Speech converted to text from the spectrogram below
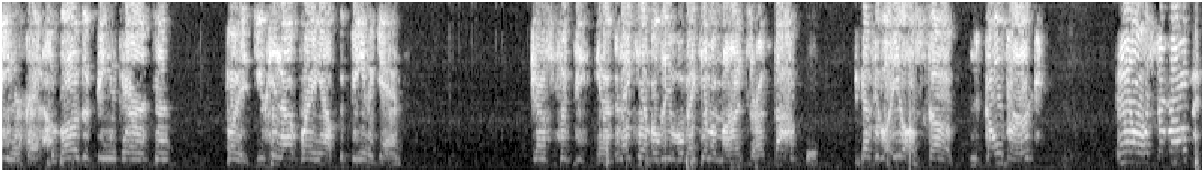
Fiend is dead. I love the Fiend character, but you cannot bring out the Fiend again. Just to be, you know, to make him believable, make him a monster, unstoppable. Because he, he lost uh, Goldberg, and then lost to Roman.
